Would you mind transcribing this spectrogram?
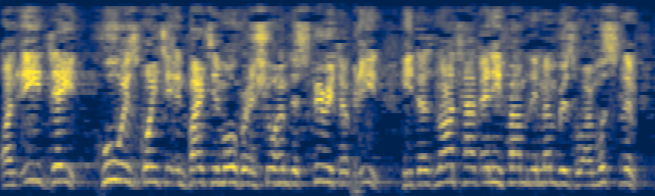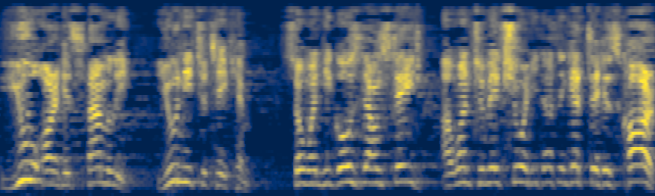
On Eid day, who is going to invite him over and show him the spirit of Eid? He does not have any family members who are Muslim. You are his family. You need to take him. So when he goes downstage, I want to make sure he doesn't get to his car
